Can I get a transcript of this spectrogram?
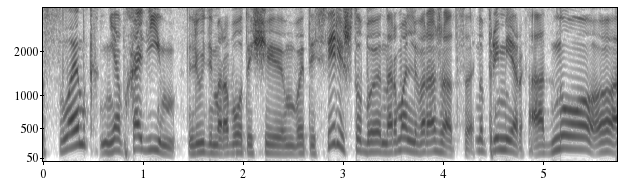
сленг необходим людям, работающим в этой сфере, чтобы нормально выражаться? Например, одно э,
